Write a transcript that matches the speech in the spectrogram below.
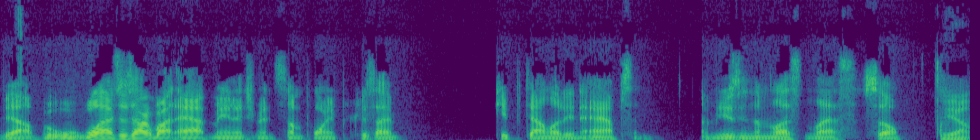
yeah. But we'll have to talk about app management at some point because I keep downloading apps and I'm using them less and less. So Yeah.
